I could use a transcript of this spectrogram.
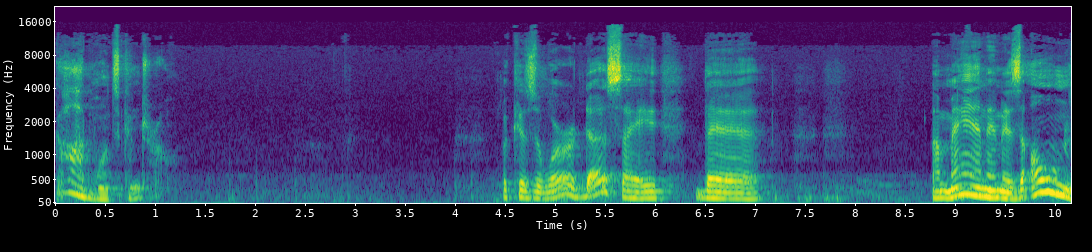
God wants control. Because the word does say that a man in his own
